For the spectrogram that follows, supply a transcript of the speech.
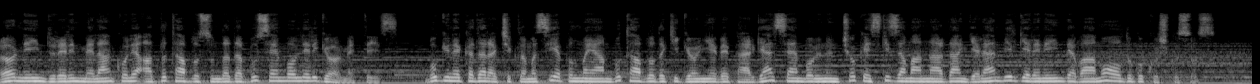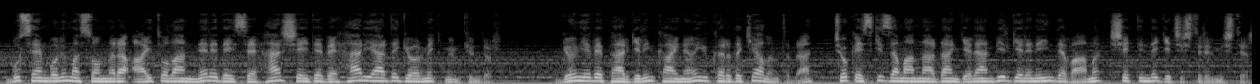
Örneğin Dürer'in Melankoli adlı tablosunda da bu sembolleri görmekteyiz. Bugüne kadar açıklaması yapılmayan bu tablodaki gönye ve pergel sembolünün çok eski zamanlardan gelen bir geleneğin devamı olduğu kuşkusuz. Bu sembolü masonlara ait olan neredeyse her şeyde ve her yerde görmek mümkündür. Gönye ve pergelin kaynağı yukarıdaki alıntıda, çok eski zamanlardan gelen bir geleneğin devamı şeklinde geçiştirilmiştir.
